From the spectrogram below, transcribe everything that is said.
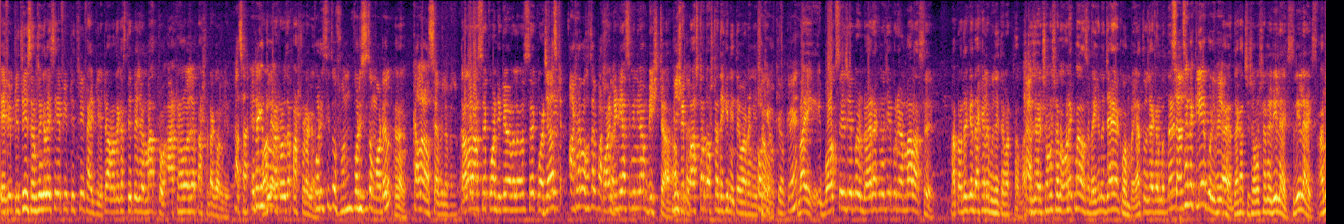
A fifty three Galaxy A fifty three five G এটা আমাদের কাছ থেকে পেয়ে যাবেন মাত্র আঠারো হাজার পাঁচশো টাকা অনলি আচ্ছা এটা কিন্তু আঠারো হাজার পাঁচশো টাকা। পরিচিত ফোন পরিচিত মডেল হ্যাঁ। কালার আছে অ্যাভেলেবেল কালার আছে কোয়ান্টিটি অ্যাভেলেবেল আছে জাস্ট আঠারো হাজার কোয়ান্টিটি আছে মিনিমাম বিশটা। পাঁচটা দশটা দেখে নিতে পারেন ভাই বক্সে যে পরিমাণ ডয়ার যে পরিমাণ মাল আছে আপনাদেরকে দেখালে বুঝাইতে পারতাম। আচ্ছা হ্যাঁ। যাই সমস্যা না অনেক মাল আছে ভাই এখানে জায়গা কম ভাই এত জায়গার মধ্যে স্যামসাং স্যামসাংটা ক্লিয়ার করি ভাই। হ্যাঁ দেখাচ্ছি সমস্যা নেই রিল্যাক্স রিল্যাক্স আমি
